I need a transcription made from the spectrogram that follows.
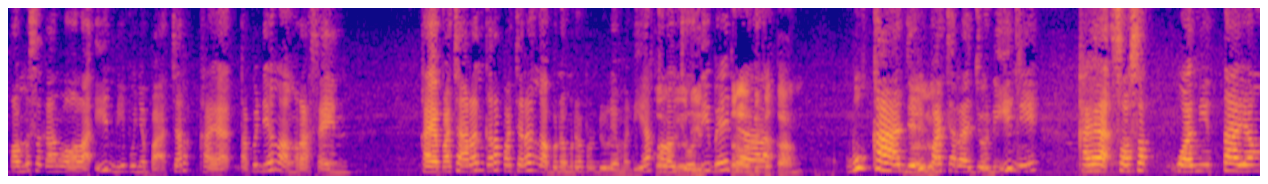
Kalau misalkan Lola ini punya pacar kayak tapi dia nggak ngerasain kayak pacaran karena pacaran nggak benar-benar peduli sama dia. Kalau Jody terlalu beda. dikekang. Bukan, jadi Lalu? pacarnya Jody ini kayak sosok wanita yang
